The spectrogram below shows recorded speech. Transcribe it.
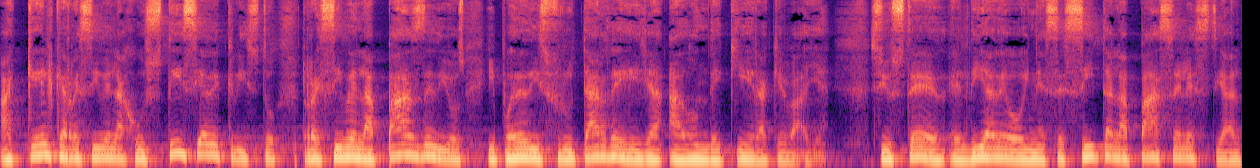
aquel que recibe la justicia de Cristo recibe la paz de Dios y puede disfrutar de ella a donde quiera que vaya. Si usted el día de hoy necesita la paz celestial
